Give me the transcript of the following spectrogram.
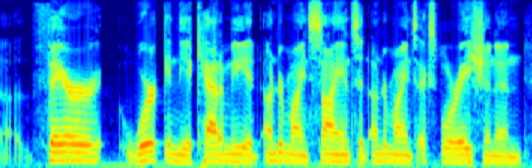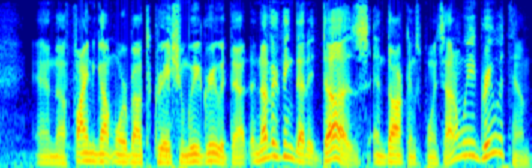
uh, fair work in the academy. It undermines science. It undermines exploration and and uh, finding out more about the creation. We agree with that. Another thing that it does, and Dawkins points out, and we agree with him,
